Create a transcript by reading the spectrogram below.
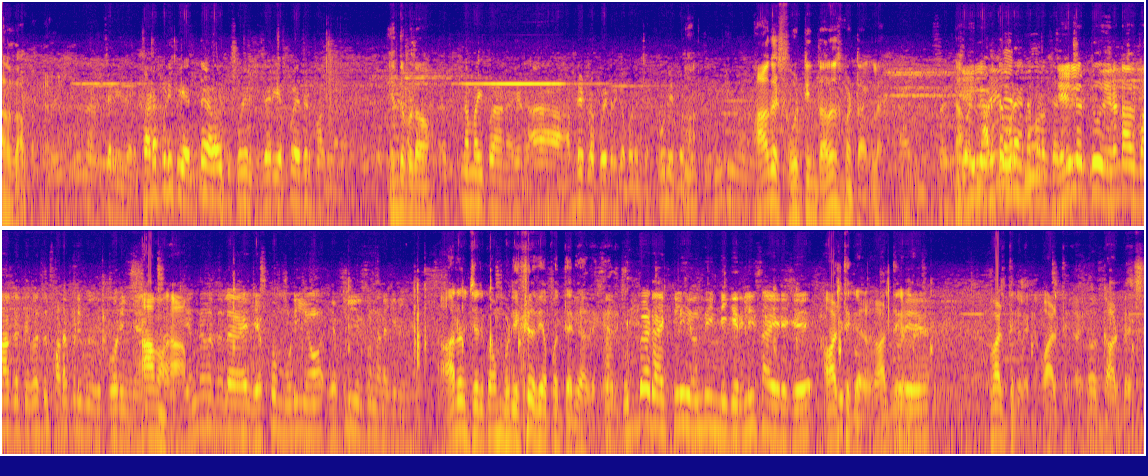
அனுதாபங்கள். சரிங்க சார் படப்பிடிப்பு எந்த அளவுக்கு போயிருக்கு சார்? எப்போ எதிர்பார்க்கலாம்? எந்த படம்? நம்ம இப்போ அப்டேட்ல போயிட்டு இருக்க படம் சார் கூலி படம். ஆகஸ்ட் ஃபோர்டீன்த் அனௌன்ஸ்மெண்ட் ஆகல. அடுத்த படம் என்ன படம் சார்? ஜெயிலர் டூ இரண்டாவது பாக்கத்துக்கு வந்து படப்பிடிப்புக்கு போறீங்க. ஆமா, ஆமா. எந்த விதத்துல எப்போ முடியும் எப்படி இருக்கும்னு நினைக்கிறீங்க? ஆரம்பிச்சிருக்கோம் முடிக்கிறது எப்போ தெரியாதுங்க சார் குட் பேட் ஆக்சுவலி வந்து இன்னைக்கு ரிலீஸ் ஆயிருக்கு. வாழ்த்துக்கள் வாழ்த்துக்கள். வாழ்த்துக்களுங்க வாழ்த்துக்கள் காட் பிளஸ்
